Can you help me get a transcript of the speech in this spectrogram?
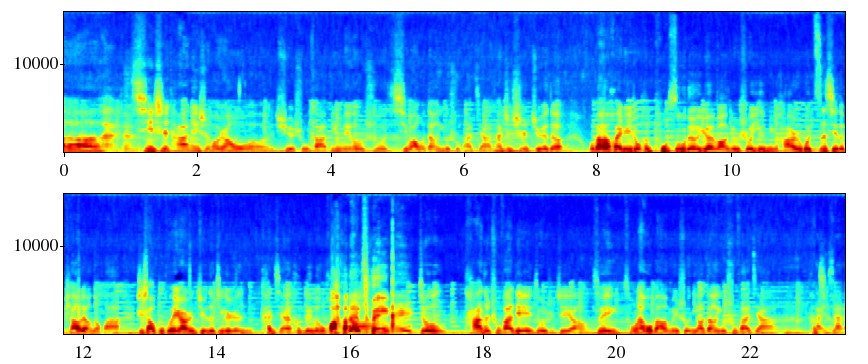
呃，其实他那时候让我学书法，并没有说期望我当一个书法家，他只是觉得我爸爸怀着一种很朴素的愿望，就是说一个女孩如果字写得漂亮的话，至少不会让人觉得这个人看起来很没文化，所以就他的出发点也就是这样，所以从来我爸爸没说你要当一个书法家。嗯，谈一下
